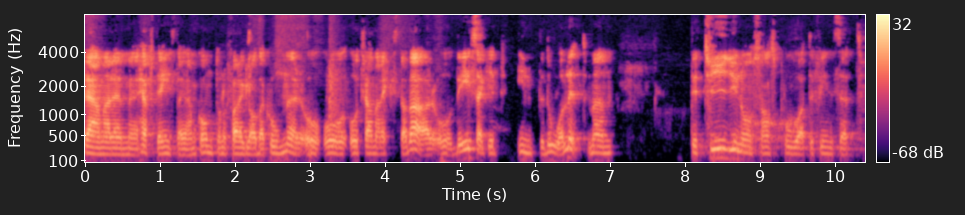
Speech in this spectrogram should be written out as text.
tränare med häftiga Instagramkonton och färgglada koner och, och, och tränar extra där. Och det är säkert inte dåligt, men det tyder ju någonstans på att det finns ett,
